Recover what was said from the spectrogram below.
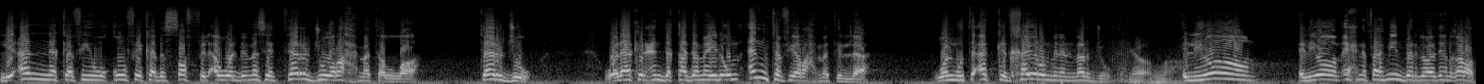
لأنك في وقوفك بالصف الأول بالمسجد ترجو رحمة الله. ترجو. ولكن عند قدمي الأم أنت في رحمة الله. والمتأكد خير من المرجو. يا الله. اليوم اليوم إحنا فاهمين بر الوالدين غلط.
